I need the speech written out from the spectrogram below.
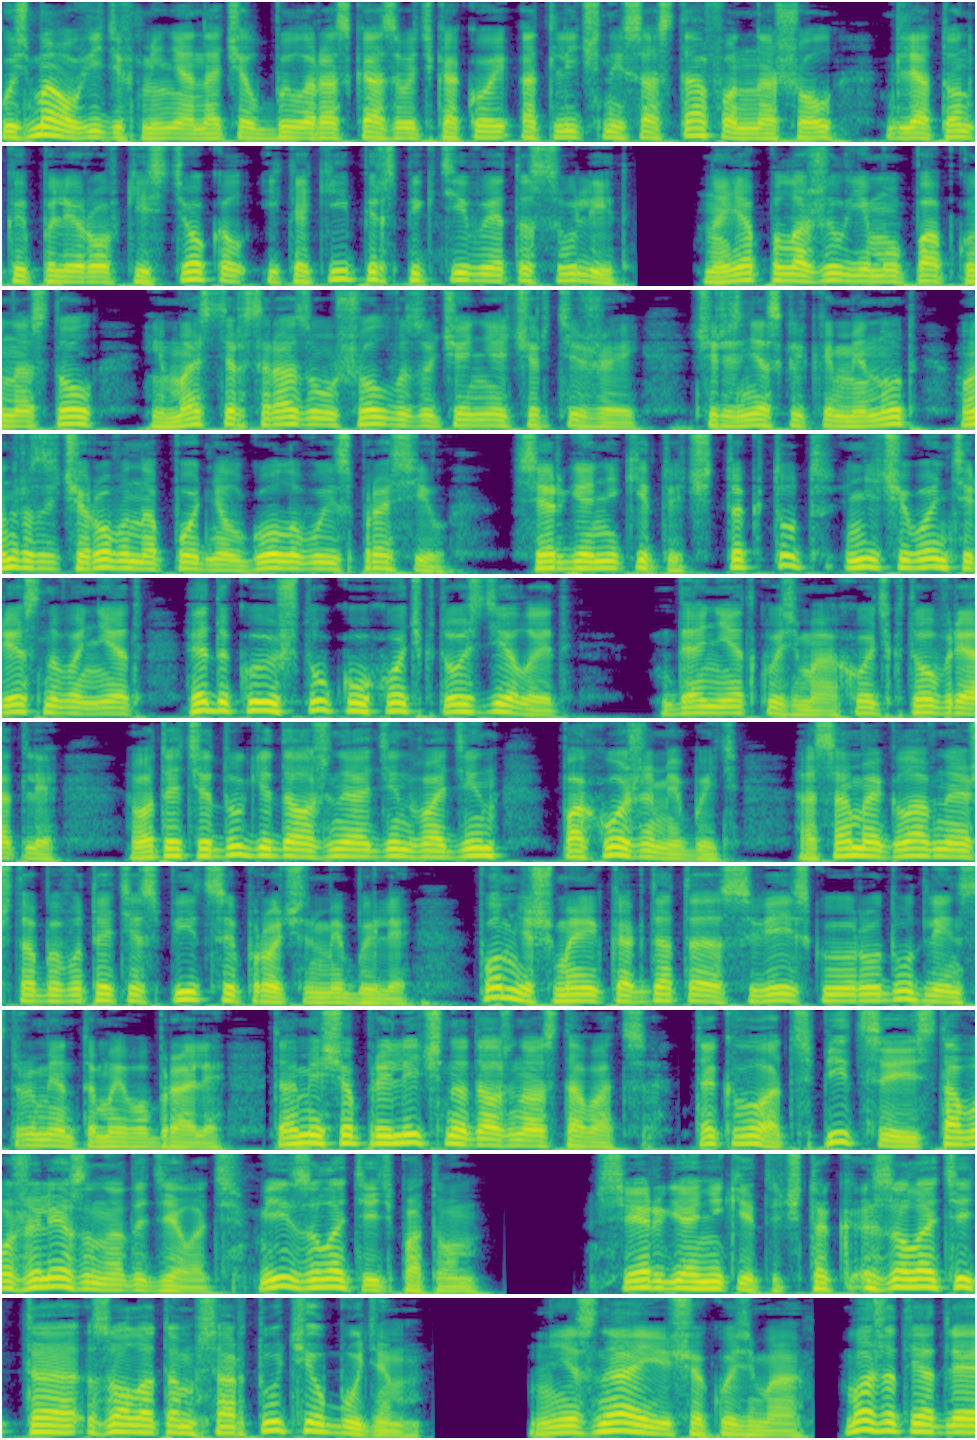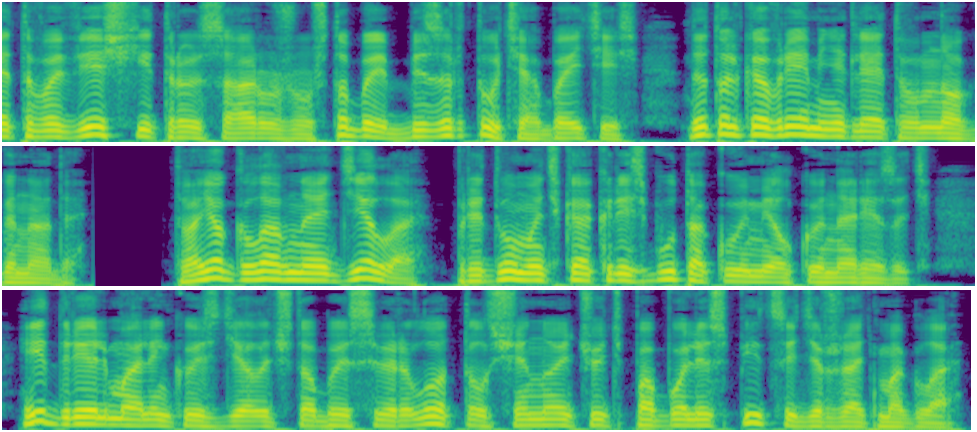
Кузьма, увидев меня, начал было рассказывать, какой отличный состав он нашел для тонкой полировки стекол и какие перспективы это сулит. Но я положил ему папку на стол, и мастер сразу ушел в изучение чертежей. Через несколько минут он разочарованно поднял голову и спросил, «Сергей Никитович, так тут ничего интересного нет. Эдакую штуку хоть кто сделает». «Да нет, Кузьма, хоть кто вряд ли. Вот эти дуги должны один в один похожими быть. А самое главное, чтобы вот эти спицы прочными были. Помнишь, мы когда-то свейскую руду для инструмента моего брали? Там еще прилично должно оставаться. Так вот, спицы из того железа надо делать и золотить потом. Сергей Никитич, так золотить-то золотом с ртутью будем? Не знаю еще, Кузьма. Может, я для этого вещь хитрую сооружу, чтобы без ртути обойтись. Да только времени для этого много надо. Твое главное дело – придумать, как резьбу такую мелкую нарезать, и дрель маленькую сделать, чтобы сверло толщиной чуть поболее спицы держать могла.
